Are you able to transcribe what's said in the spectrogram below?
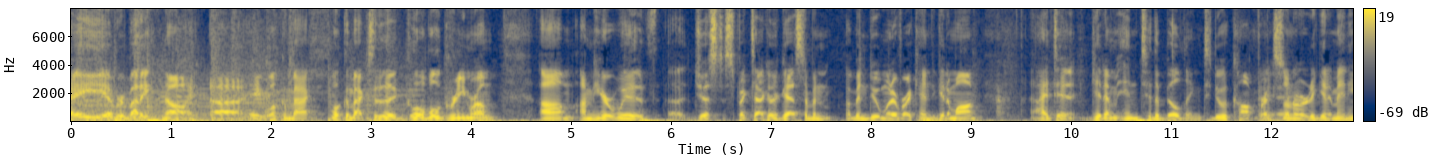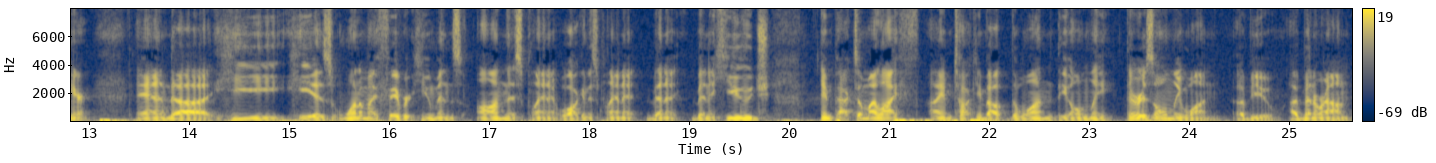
Hey, everybody. No, uh, hey, welcome back. Welcome back to the Global Green Room. Um, I'm here with uh, just a spectacular guest. I've been I've been doing whatever I can to get him on. I had to get him into the building to do a conference Hey, hey. in order to get him in here, and uh, he he is one of my favorite humans on this planet, walking this planet. Been a been a huge impact on my life. I am talking about the one, the only. There is only one of you. I've been around.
